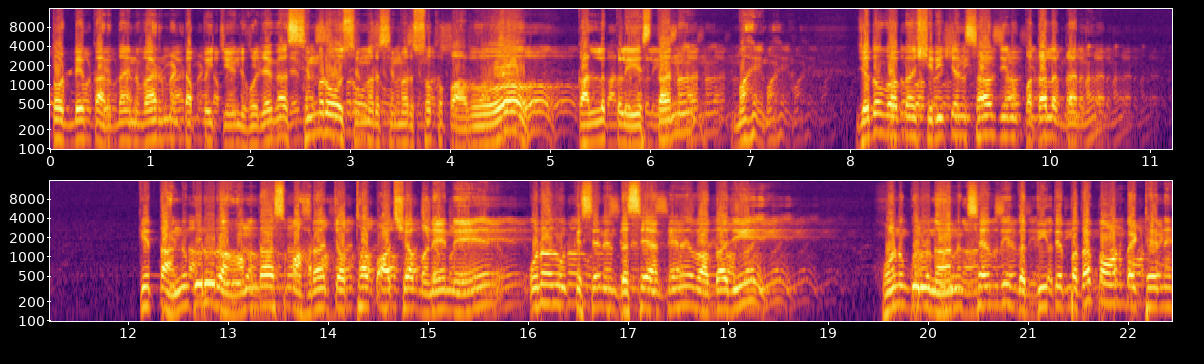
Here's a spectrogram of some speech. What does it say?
ਤੁਹਾਡੇ ਘਰ ਦਾ এনवायरमेंट ਆਪੇ ਚੇਂਜ ਹੋ ਜਾਏਗਾ। ਸਿਮਰੋ ਸਿਮਰ ਸਿਮਰ ਸੁਖ ਪਾਵੋ। ਕੱਲ ਕਲੇਸ਼ ਤਨ ਮਹਿ। ਜਦੋਂ ਬਾਬਾ ਸ਼੍ਰੀ ਚੰਦ ਸਾਹਿਬ ਜੀ ਨੂੰ ਪਤਾ ਲੱਗਾ ਨਾ ਕਿ ਧੰਨ ਗੁਰੂ ਰਾਮਦਾਸ ਮਹਾਰਾਜ ਚੌਥਾ ਪਾਤਸ਼ਾਹ ਬਣੇ ਨੇ। ਉਹਨਾਂ ਨੂੰ ਕਿਸੇ ਨੇ ਦੱਸਿਆ ਕਹਿੰਦੇ ਬਾਬਾ ਜੀ? ਹੁਣ ਗੁਰੂ ਨਾਨਕ ਸਾਹਿਬ ਦੀ ਗੱਦੀ ਤੇ ਪਤਾ ਕੌਣ ਬੈਠੇ ਨੇ?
